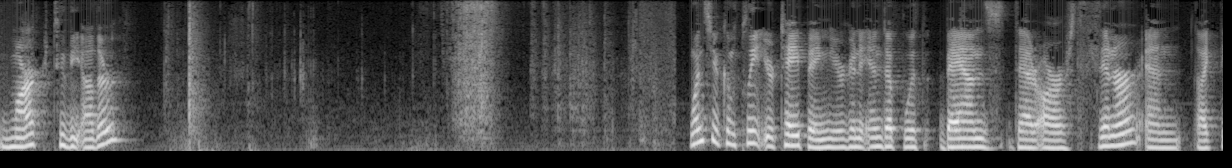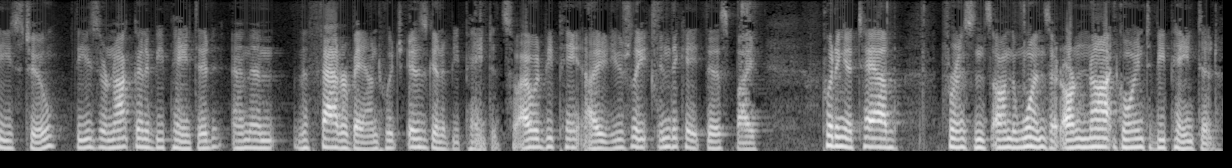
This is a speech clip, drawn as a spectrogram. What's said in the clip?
mark to the other. Once you complete your taping, you're going to end up with bands that are thinner and like these two. These are not going to be painted, and then the fatter band, which is going to be painted. So I would be paint. I usually indicate this by putting a tab, for instance, on the ones that are not going to be painted.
